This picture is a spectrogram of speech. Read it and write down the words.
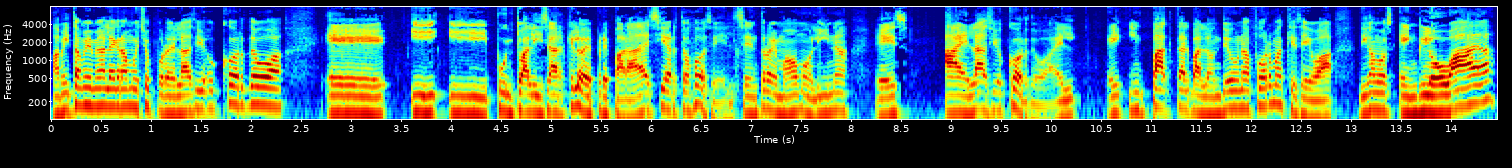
A mí también me alegra mucho por el Lazio Córdoba eh, y, y puntualizar que lo de preparada es cierto, José. El centro de Mao Molina es a Elacio Córdoba. Él eh, impacta el balón de una forma que se va, digamos, englobada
